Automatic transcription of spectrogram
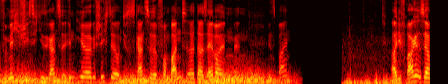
für mich schießt sich diese ganze In-Ear-Geschichte und dieses ganze vom Band äh, da selber in, in, ins Bein. Aber die Frage ist ja,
